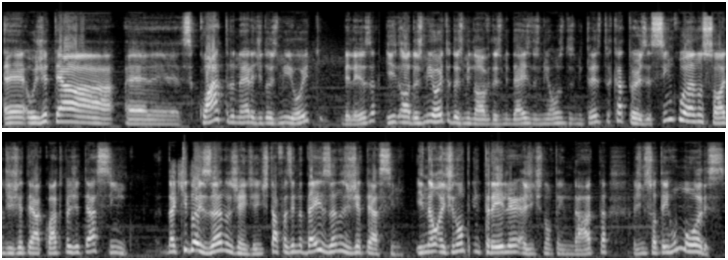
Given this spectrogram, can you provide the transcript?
É, o GTA é, 4, né, era de 2008. Beleza? E, ó, 2008, 2009, 2010, 2011, 2013, 2014. Cinco anos só de GTA 4 pra GTA 5. Daqui dois anos, gente, a gente tá fazendo 10 anos de GTA V. E não, a gente não tem trailer, a gente não tem data, a gente só tem rumores.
